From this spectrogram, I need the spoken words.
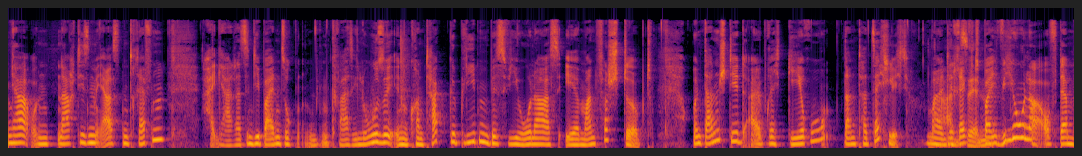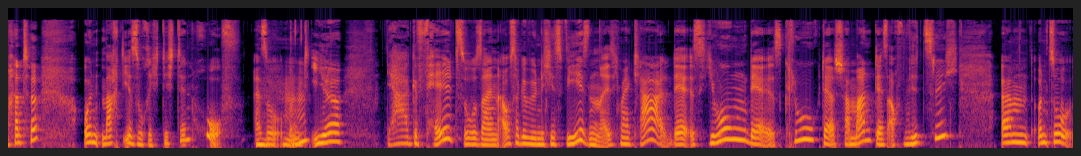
Ja, und nach diesem ersten Treffen, ja, da sind die beiden so quasi lose in Kontakt geblieben, bis Violas Ehemann verstirbt. Und dann steht Albrecht Gero dann tatsächlich mal Wahnsinn. direkt bei Viola auf der Matte und macht ihr so richtig den Hof. Also, Mhm. und ihr, ja, gefällt so sein außergewöhnliches Wesen. Also ich meine, klar, der ist jung, der ist klug, der ist charmant, der ist auch witzig. Ähm, und so,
